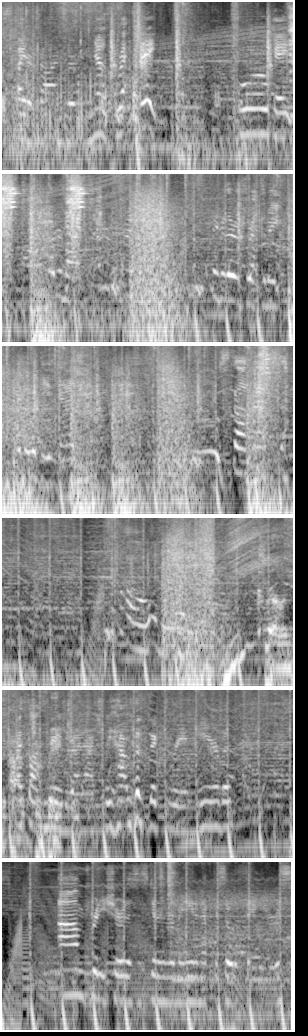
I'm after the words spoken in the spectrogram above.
Spidertrons are no threat to me. Okay. Never mind. Maybe they're a threat to me. Maybe with these guys. Ooh, stop that. Oh, boy. I thought maybe I'd actually have a victory in here, but I'm pretty sure this is going to remain an episode of failures.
